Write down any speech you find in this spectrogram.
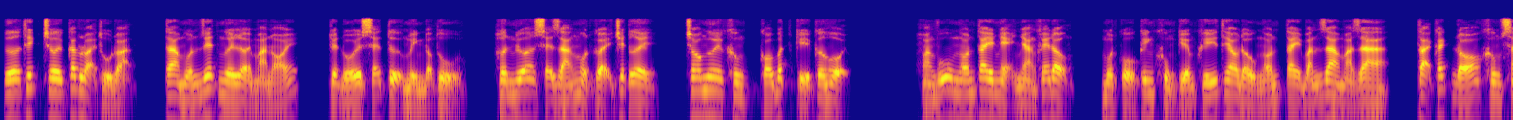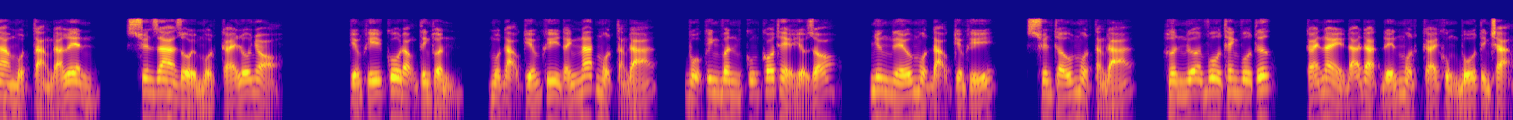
ưa thích chơi các loại thủ đoạn, ta muốn giết ngươi lời mà nói, tuyệt đối sẽ tự mình động thủ, hơn nữa sẽ giáng một gậy chết tươi, cho ngươi không có bất kỳ cơ hội. Hoàng vũ ngón tay nhẹ nhàng khẽ động, một cổ kinh khủng kiếm khí theo đầu ngón tay bắn ra mà ra, tại cách đó không xa một tảng đá lên, xuyên ra rồi một cái lỗ nhỏ. Kiếm khí cô động tinh thuần, một đạo kiếm khí đánh nát một tảng đá bộ kinh vân cũng có thể hiểu rõ, nhưng nếu một đạo kiếm khí xuyên thấu một tảng đá, hơn nữa vô thanh vô tức, cái này đã đạt đến một cái khủng bố tình trạng,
